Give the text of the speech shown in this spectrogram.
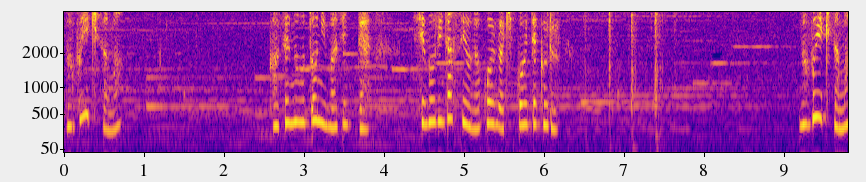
信行様？風の音に混じって絞り出すような声が聞こえてくる。信行様？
